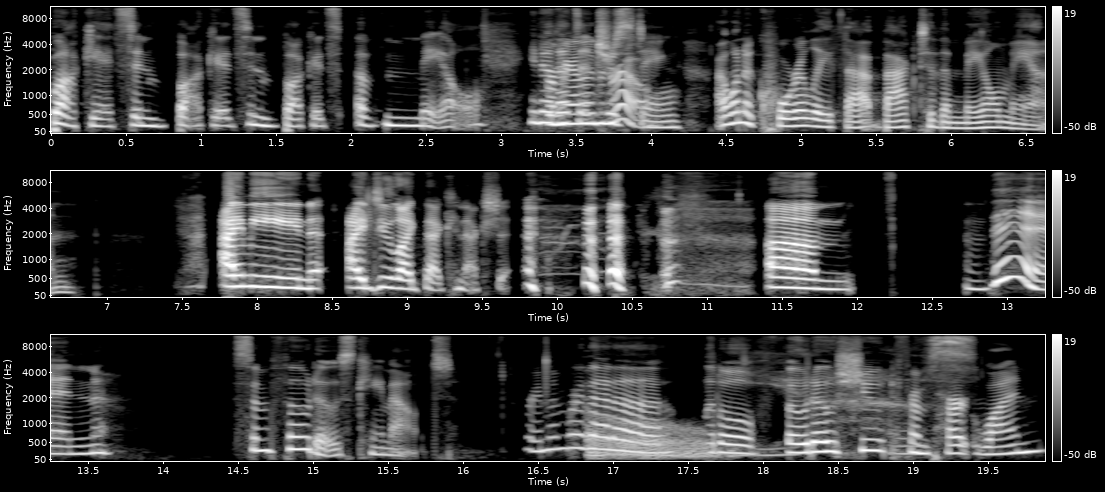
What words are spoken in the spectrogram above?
buckets and buckets and buckets of mail. You know, that's Marilyn Monroe. interesting. I want to correlate that back to the mailman. I mean, I do like that connection. um, then some photos came out. Remember that uh Oh, little photo shoot from part one?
